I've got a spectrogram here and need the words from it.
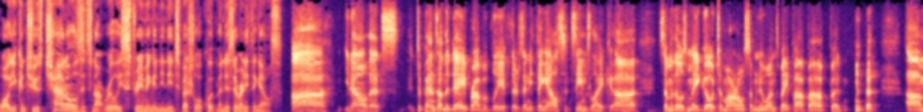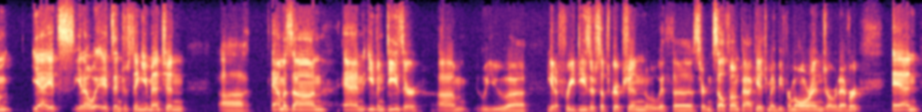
while you can choose channels, it's not really streaming and you need special equipment. Is there anything else? Uh, you know, that's it depends on the day probably if there's anything else it seems like. Uh some of those may go tomorrow, some new ones may pop up, but um yeah, it's you know, it's interesting you mentioned uh Amazon and even Deezer, um, who you uh get a free Deezer subscription with a certain cell phone package, maybe from Orange or whatever. And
